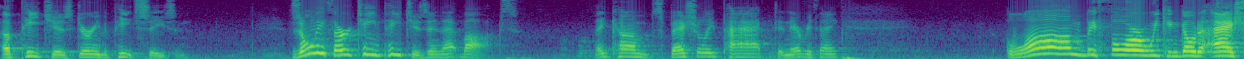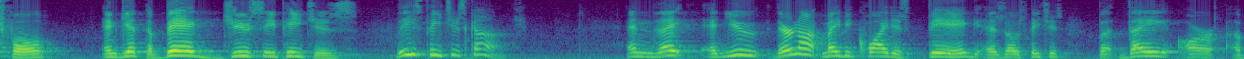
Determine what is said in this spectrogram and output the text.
of peaches during the peach season. There's only 13 peaches in that box. They come specially packed and everything. Long before we can go to Asheville and get the big, juicy peaches, these peaches come. And they and you they're not maybe quite as big as those peaches, but they are a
